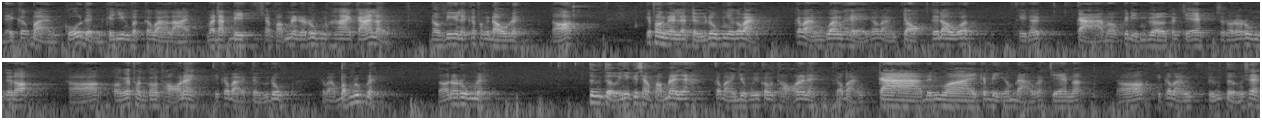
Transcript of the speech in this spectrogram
để các bạn cố định cái dương vật các bạn lại. Và đặc biệt sản phẩm này nó rung hai cái lần đầu tiên là cái phần đầu này. Đó cái phần này là tự rung nha các bạn. Các bạn quan hệ, các bạn chọt tới đâu á, thì nó cả vào cái điểm G các chị em, sau đó nó rung tới đó. Đó, còn cái phần con thỏ này thì các bạn tự rung, các bạn bấm nút này. Đó, nó rung này. Tương tự như cái sản phẩm này nha, các bạn dùng cái con thỏ này này các bạn cà bên ngoài cái miệng âm đạo các chị em đó. Đó, thì các bạn tưởng tượng xem,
